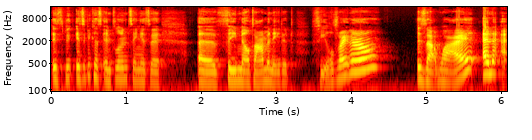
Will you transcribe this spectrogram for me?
is, is it because influencing is a a female dominated field right now. Is that why? And I,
